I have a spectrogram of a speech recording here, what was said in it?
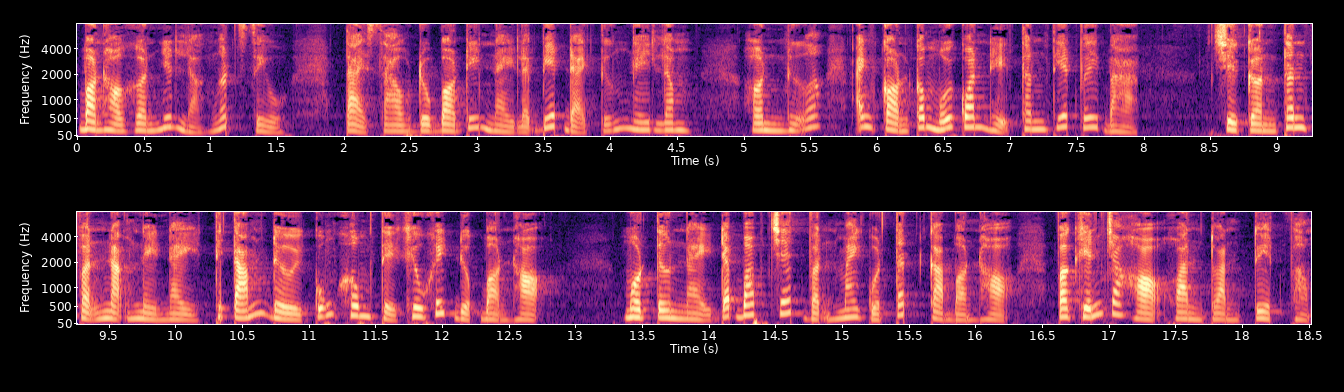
bọn họ gần như là ngất xỉu. Tại sao đồ bò đi này lại biết đại tướng Ngây Lâm? Hơn nữa, anh còn có mối quan hệ thân thiết với bà. Chỉ cần thân phận nặng nề này thì tám đời cũng không thể khiêu khích được bọn họ. Một từ này đã bóp chết vận may của tất cả bọn họ và khiến cho họ hoàn toàn tuyệt vọng.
